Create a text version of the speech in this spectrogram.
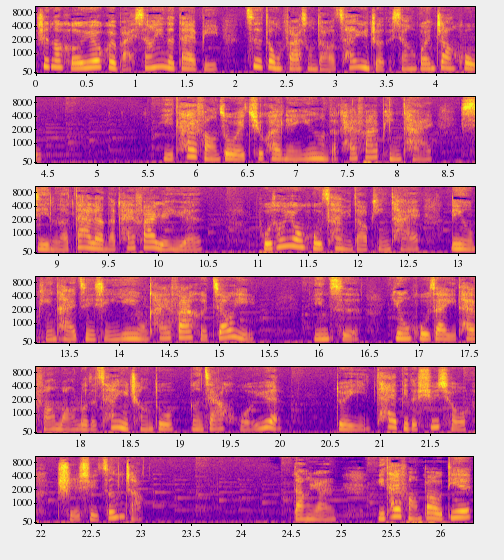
智能合约会把相应的代币自动发送到参与者的相关账户。以太坊作为区块链应用的开发平台，吸引了大量的开发人员。普通用户参与到平台，利用平台进行应用开发和交易，因此用户在以太坊网络的参与程度更加活跃，对以太币的需求持续增长。当然，以太坊暴跌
